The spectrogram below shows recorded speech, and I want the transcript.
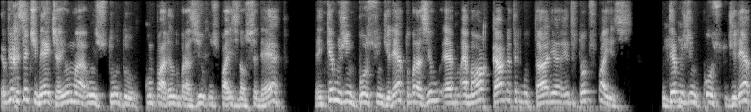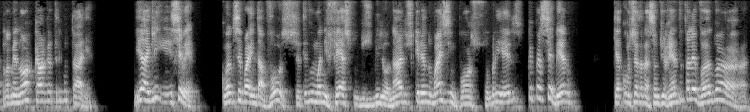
Eu vi recentemente aí uma, um estudo comparando o Brasil com os países da OCDE, em termos de imposto indireto, o Brasil é, é a maior carga tributária entre todos os países. Em termos de imposto direto, a menor carga tributária. E aí, você vê, quando você vai em Davos, você teve um manifesto dos bilionários querendo mais impostos sobre eles, porque perceberam que a concentração de renda está levando a,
